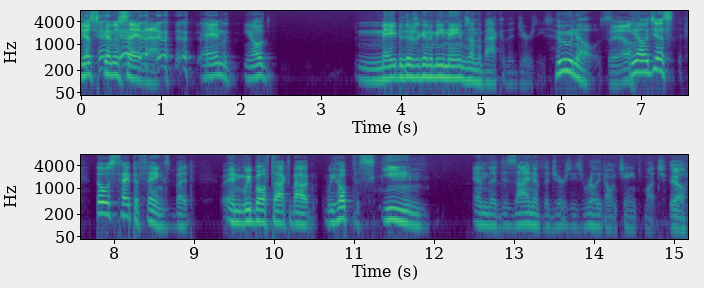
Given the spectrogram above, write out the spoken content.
just going to say that. And, you know, maybe there's going to be names on the back of the jerseys. Who knows? Yeah. You know, just those type of things. But, and we both talked about, we hope the scheme and the design of the jerseys really don't change much. Yeah.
